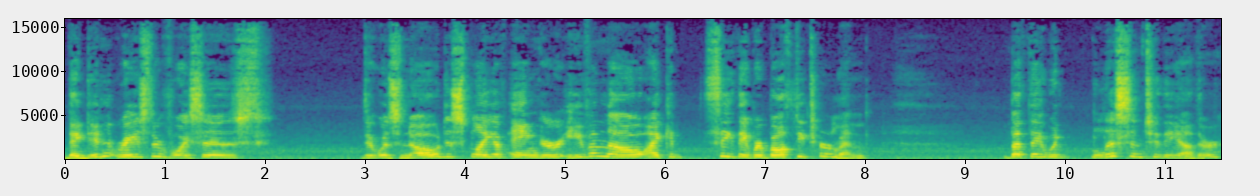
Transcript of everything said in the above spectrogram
they didn't raise their voices. There was no display of anger, even though I could see they were both determined. But they would listen to the other.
